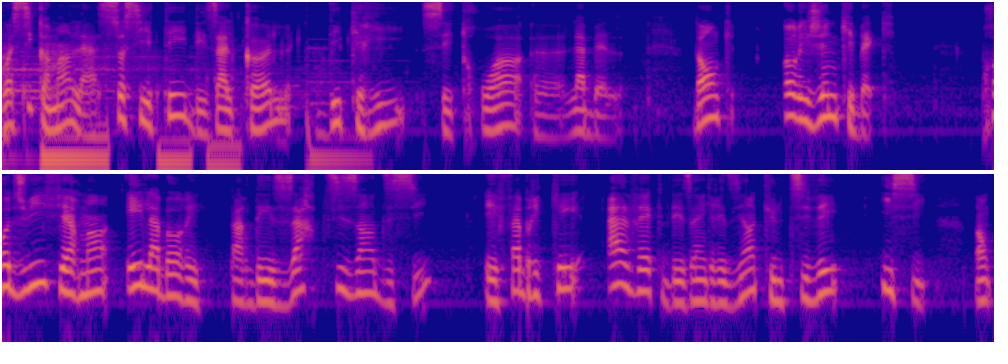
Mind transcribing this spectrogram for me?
Voici comment la Société des alcools décrit ces trois euh, labels. Donc, Origine Québec. Produit fièrement élaboré par des artisans d'ici et fabriqué avec des ingrédients cultivés ici. Donc,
